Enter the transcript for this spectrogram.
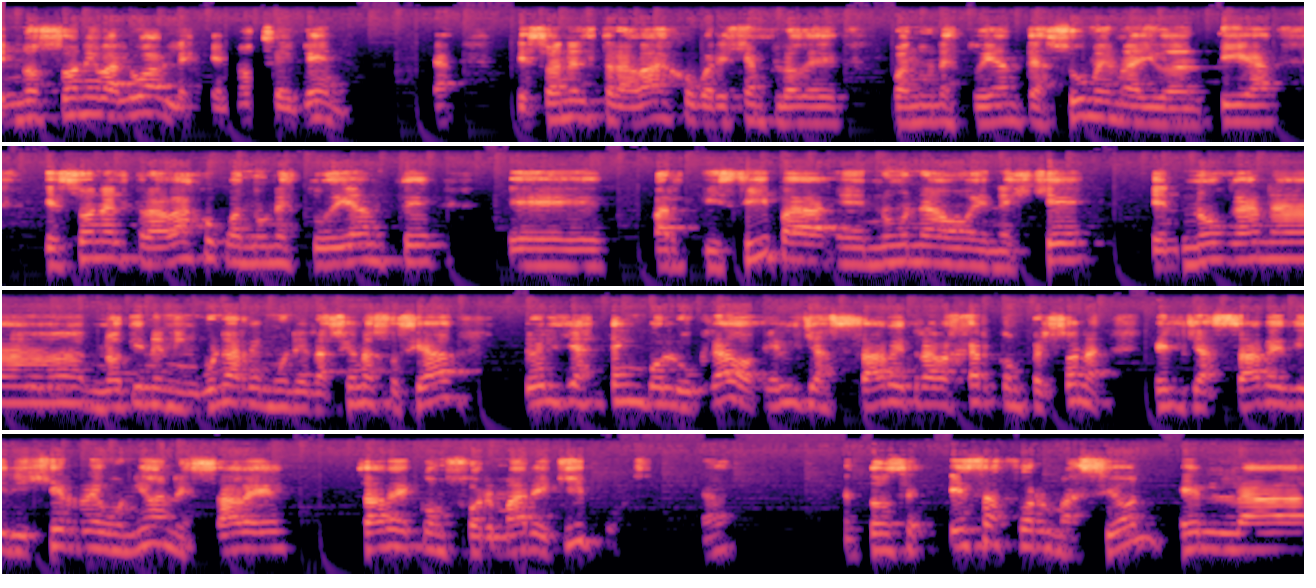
que no son evaluables, que no se ven, que son el trabajo, por ejemplo, de cuando un estudiante asume una ayudantía, que son el trabajo cuando un estudiante eh, participa en una ONG que no gana, no tiene ninguna remuneración asociada, pero él ya está involucrado, él ya sabe trabajar con personas, él ya sabe dirigir reuniones, sabe, sabe conformar equipos. Entonces, esa formación es la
